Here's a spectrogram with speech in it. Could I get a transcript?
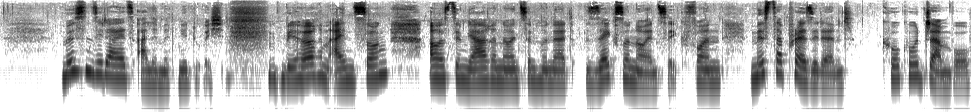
müssen Sie da jetzt alle mit mir durch. Wir hören einen Song aus dem Jahre 1996 von Mr. President, Coco Jumbo.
